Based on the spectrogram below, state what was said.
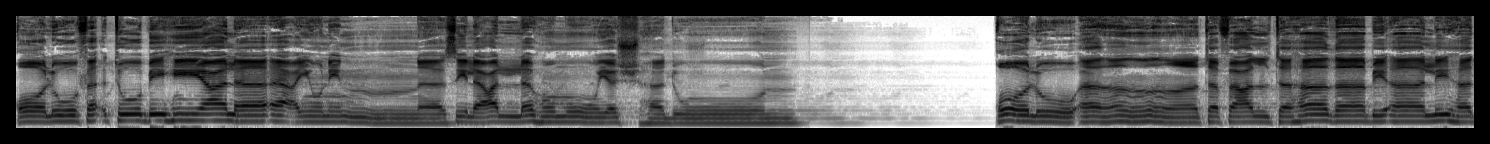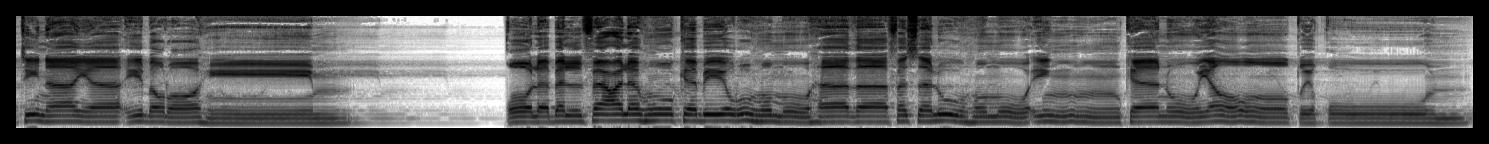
قالوا فأتوا به على أعين الناس لعلهم يشهدون. قالوا أنت فعلت هذا بآلهتنا يا إبراهيم؟ قال بل فعله كبيرهم هذا فسلوهم إن كانوا ينطقون.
